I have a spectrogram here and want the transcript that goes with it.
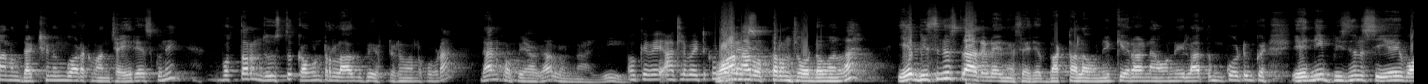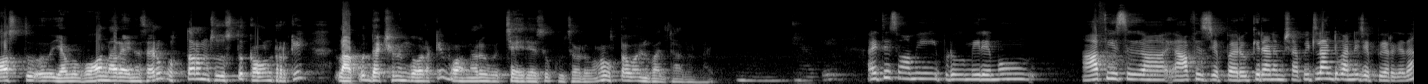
మనం దక్షిణం గోడకు మనం చైరేసుకుని ఉత్తరం చూస్తూ కౌంటర్ లాగు పెట్టడం వల్ల కూడా దానికి ఉపయోగాలు ఉన్నాయి ఓకే అట్లా పెట్టుకుంటే ఓనర్ ఉత్తరం చూడడం వల్ల ఏ బిజినెస్ దారుడైనా సరే బట్టలు అవని కిరాణా అవని లేకపోతే ఇంకోటి ఇంకో ఎనీ బిజినెస్ ఏ వాస్తు ఓనర్ అయినా సరే ఉత్తరం చూస్తూ కౌంటర్కి లాకు దక్షిణం గోడకి ఓనర్ చైరేసి కూర్చోవడం వల్ల ఉత్తమమైన ఫలితాలు ఉన్నాయి అయితే స్వామి ఇప్పుడు మీరేమో ఆఫీస్ ఆఫీస్ చెప్పారు కిరాణం షాప్ ఇట్లాంటివన్నీ చెప్పారు కదా.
